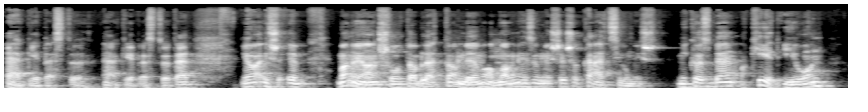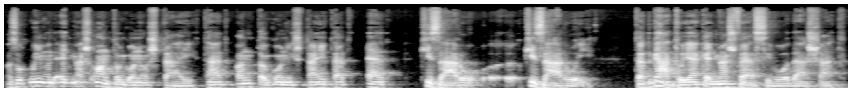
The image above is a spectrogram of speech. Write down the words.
elképesztő, elképesztő. Tehát, ja, és van olyan sótabletta, amiben van magnézium is, és a kálcium is. Miközben a két ion, azok úgymond egymás antagonistái, tehát antagonistái, tehát el, kizáró, kizárói. Tehát gátolják egymás felszívódását.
